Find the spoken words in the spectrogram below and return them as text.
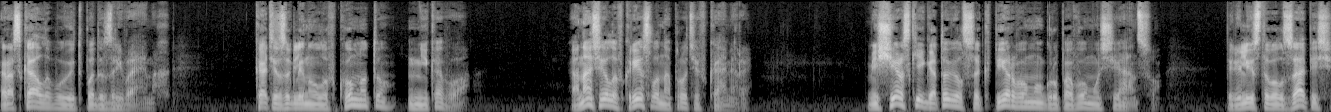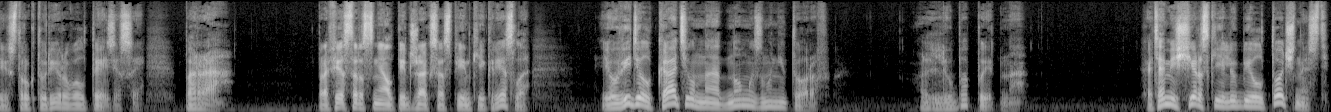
раскалывают подозреваемых. Катя заглянула в комнату — никого. Она села в кресло напротив камеры. Мещерский готовился к первому групповому сеансу. Перелистывал записи, структурировал тезисы. Пора. Профессор снял пиджак со спинки кресла — и увидел Катю на одном из мониторов. Любопытно. Хотя Мещерский любил точность,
